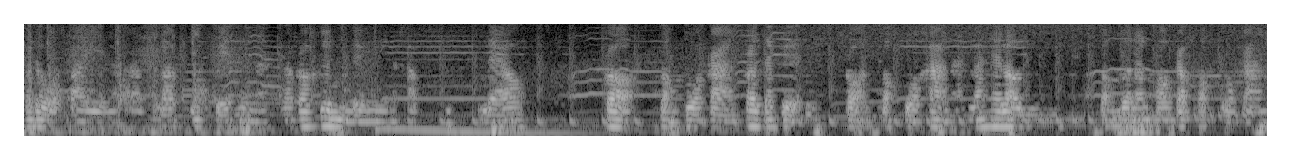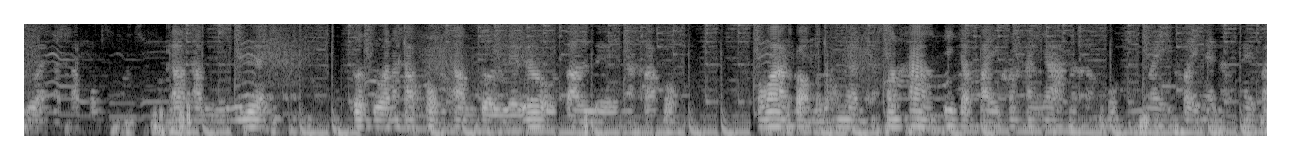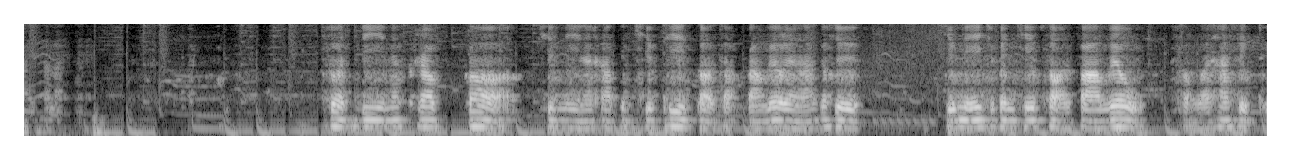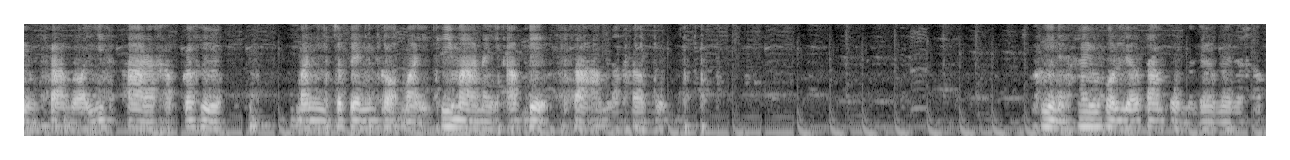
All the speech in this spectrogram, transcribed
กระโดดไปนะครับรับอีกเฟสหนึ่งนะแล้วก็ขึ้นเร็วนี้นะครับ แล้วก็สองตัวกลางก็จะเกิดก่อนสองตัวข้างนะและให้เรายิงสองตัวนั้นพร้อมกับสองตัวกลางด้วยนะครับผมเราทำนี้เรื่อยๆส่วนตัวนะครับผมทำจนเลเวลตันเลยนะครับผมเพราะว่าเกาะมนุษย์เงินค่อนข้างที่จะไปค่อนข้างยากนะครับผมไม่ค่อยแนะนำให้ไปเท่าไหร่สวัสดีนะครับก็ คลิปนี้นะครับ เป็นคลิปที่ต่อจากฟาร์มเวลเลยนะ ก็คือ คลิปนี้จะเป็นคลิปสอนฟาร์มเวล250 ถึง 325 นะครับ ก็คือมันจะเป็นเกาะใหม่ที่มาในอัปเดต 3 นะครับผมคือเนี่ยให้ทุกคนเลี้ยวตามผมเหมือนเดิมเลยนะครับ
